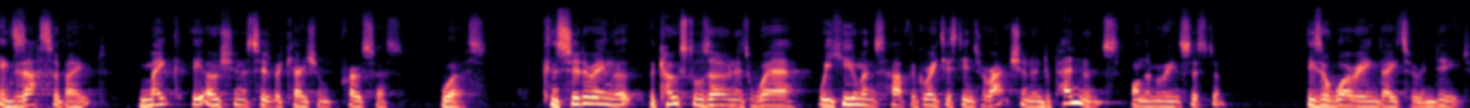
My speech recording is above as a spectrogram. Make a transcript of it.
exacerbate, make the ocean acidification process worse. Considering that the coastal zone is where we humans have the greatest interaction and dependence on the marine system, These are worrying data indeed.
